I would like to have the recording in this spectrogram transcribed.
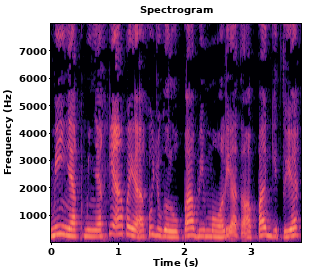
minyak. Minyaknya apa ya? Aku juga lupa bimoli atau apa gitu ya.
